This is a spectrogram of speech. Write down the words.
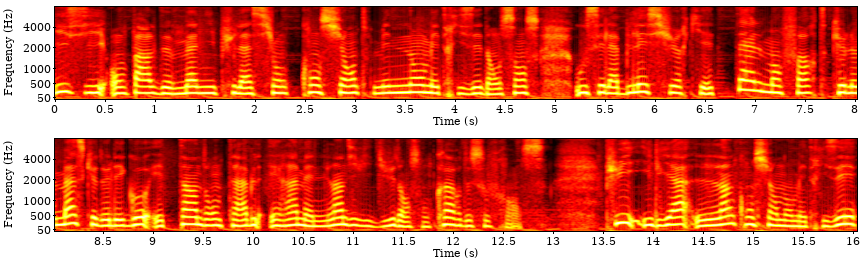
Ici, on parle de manipulation consciente, mais non maîtrisée, dans le sens où c'est la blessure qui est tellement forte que le masque de l'ego est indomptable et ramène l'individu dans son corps de souffrance. Puis il y a l'inconscient non maîtrisé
